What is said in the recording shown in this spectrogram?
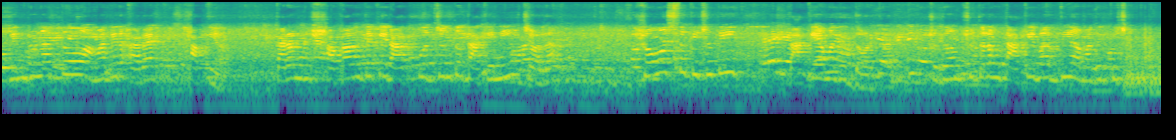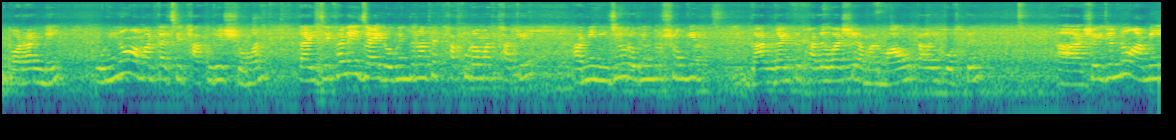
রবীন্দ্রনাথ তো আমাদের আর এক ঠাকুর কারণ সকাল থেকে রাত পর্যন্ত তাকে নিয়েই চলা। সমস্ত কিছুতেই তাকে আমাদের দরকার। সুতরাং সুতরাং তাকে বাদ দিয়ে আমাদের কিছু করার নেই। উনিও আমার কাছে ঠাকুরের সমান। তাই যেখানেই যাই, রবীন্দ্রনাথের ঠাকুর আমার থাকে। আমি নিজেও রবীন্দ্রসঙ্গীত গান গাইতে ভালোবাসি, আমার মাও তাই করতেন। আর সেই জন্য আমি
